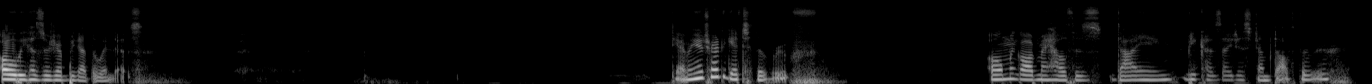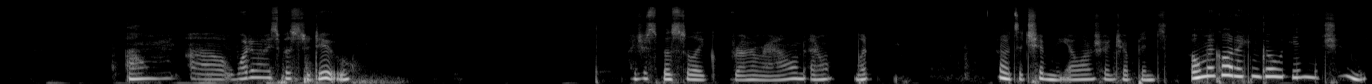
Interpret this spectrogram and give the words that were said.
Oh, because they're jumping out the windows. Okay, I'm gonna try to get to the roof. Oh my god, my health is dying because I just jumped off the roof. Um, uh, what am I supposed to do? Am I just supposed to like run around? I don't. What? Oh, it's a chimney. I want to try to jump into. Oh my god, I can go in the chimney.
